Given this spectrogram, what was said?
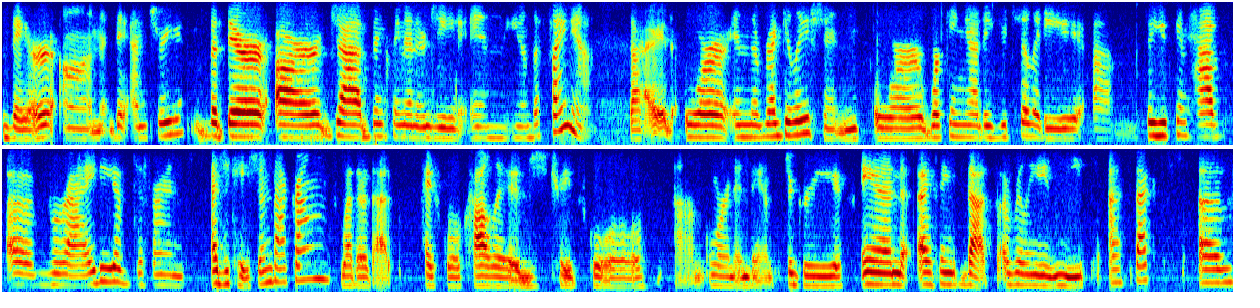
there on the entry. But there are jobs in clean energy in you know the finance side or in the regulations or working at a utility. Um, so you can have a variety of different education backgrounds, whether that's high school, college, trade school, um, or an advanced degree. And I think that's a really neat aspect of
